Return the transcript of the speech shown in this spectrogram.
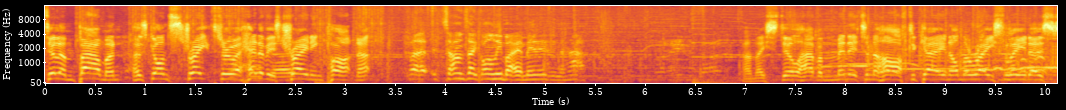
Dylan Bowman has gone straight through ahead of his training partner. But it sounds like only by a minute and a half. And they still have a minute and a half to gain on the race leaders.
